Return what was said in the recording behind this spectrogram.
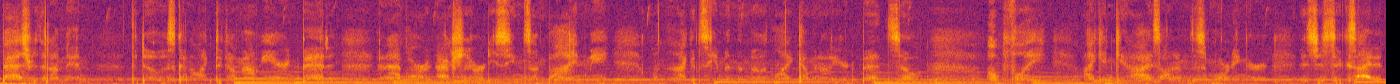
pasture that I'm in. The does kind of like to come out here in bed, and I've actually already seen some behind me when I could see them in the moonlight coming out here to bed. So hopefully I can get eyes on him this morning, or it's just excited,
